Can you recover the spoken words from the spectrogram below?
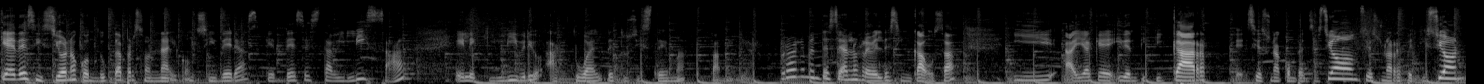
¿qué decisión o conducta personal consideras que desestabiliza el equilibrio actual de tu sistema familiar? Probablemente sean los rebeldes sin causa y haya que identificar eh, si es una compensación, si es una repetición,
